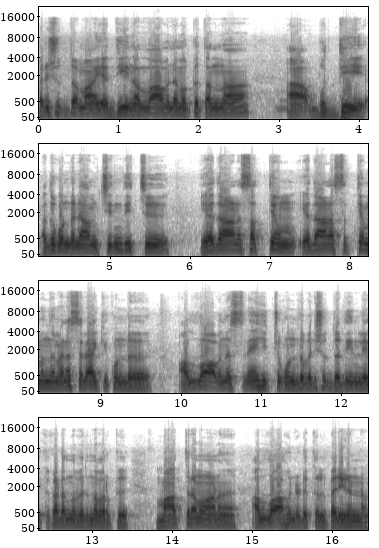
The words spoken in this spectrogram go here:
പരിശുദ്ധമായ ദീൻ അള്ളാഹു നമുക്ക് തന്ന ആ ബുദ്ധി അതുകൊണ്ട് നാം ചിന്തിച്ച് ഏതാണ് സത്യം ഏതാണ് അസത്യമെന്ന് മനസ്സിലാക്കിക്കൊണ്ട് അള്ളാഹുവിനെ സ്നേഹിച്ചുകൊണ്ട് പരിശുദ്ധ ദീനിലേക്ക് കടന്നു വരുന്നവർക്ക് മാത്രമാണ് അള്ളാഹുവിന്റെ അടുക്കൽ പരിഗണന.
